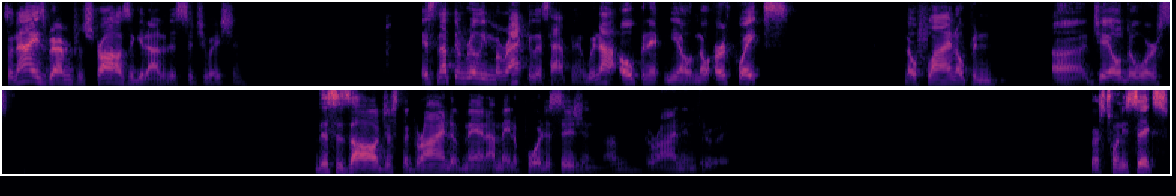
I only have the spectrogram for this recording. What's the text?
So now he's grabbing for straws to get out of this situation. It's nothing really miraculous happening. We're not opening, you know, no earthquakes, no flying open uh, jail doors. This is all just the grind of man, I made a poor decision. I'm grinding through it. Verse 26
